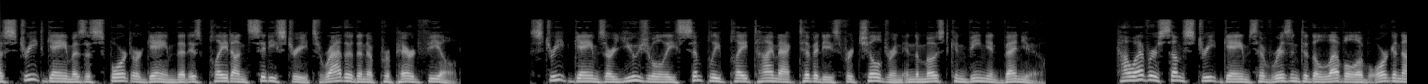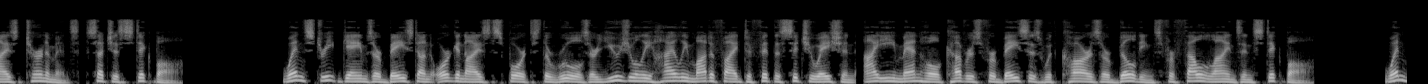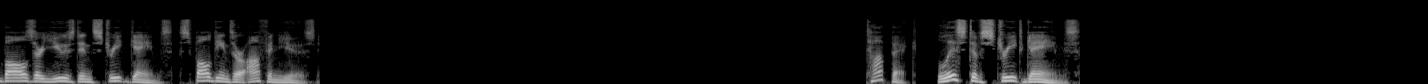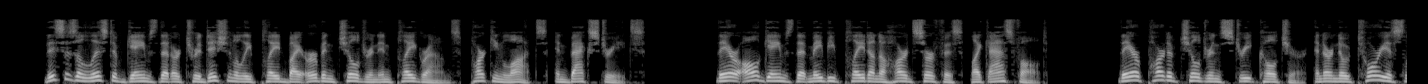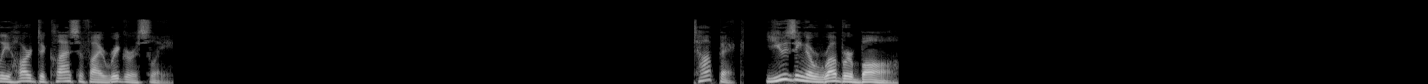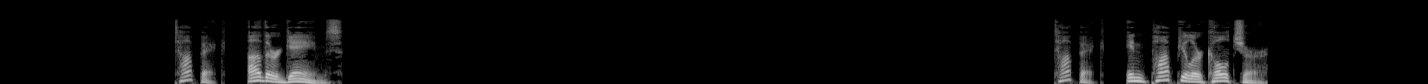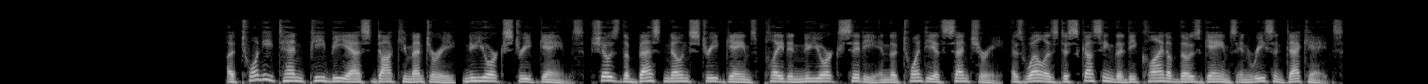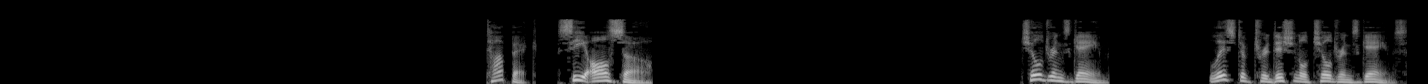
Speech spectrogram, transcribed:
A street game is a sport or game that is played on city streets rather than a prepared field. Street games are usually simply playtime activities for children in the most convenient venue. However some street games have risen to the level of organized tournaments, such as stickball. When street games are based on organized sports the rules are usually highly modified to fit the situation, i.e. manhole covers for bases with cars or buildings for foul lines in stickball. When balls are used in street games, spaldings are often used. Topic: List of street games This is a list of games that are traditionally played by urban children in playgrounds, parking lots, and back streets. They are all games that may be played on a hard surface, like asphalt. They are part of children's street culture, and are notoriously hard to classify rigorously. Using a rubber ball. Other games. In popular culture A 2010 PBS documentary, New York Street Games, shows the best-known street games played in New York City in the 20th century, as well as discussing the decline of those games in recent decades. See also Children's game List of traditional children's games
